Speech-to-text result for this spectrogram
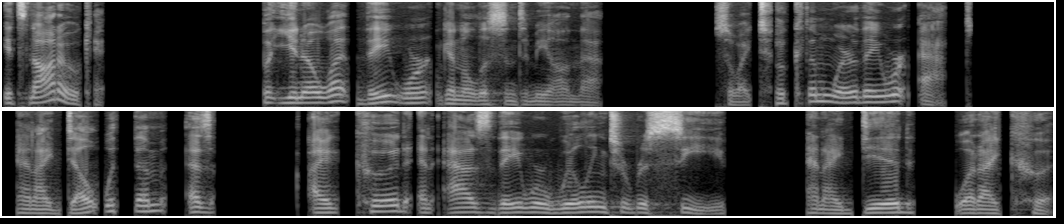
it's not okay. But you know what? They weren't going to listen to me on that. So I took them where they were at and I dealt with them as I could and as they were willing to receive, and I did what I could.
